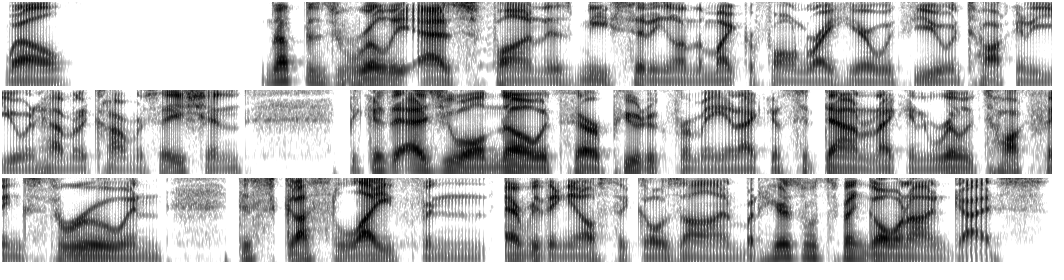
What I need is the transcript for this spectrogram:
Well, nothing's really as fun as me sitting on the microphone right here with you and talking to you and having a conversation because as you all know it's therapeutic for me and I can sit down and I can really talk things through and discuss life and everything else that goes on. But here's what's been going on, guys.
